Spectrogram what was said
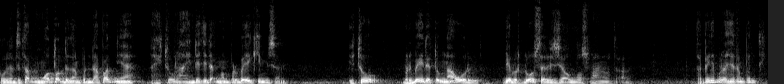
kemudian tetap ngotot dengan pendapatnya, nah itu lain dia tidak memperbaiki misalnya. Itu Berbeda itu ngawur gitu. Dia berdosa di sisi Allah Subhanahu wa taala. Tapi ini pelajaran penting.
